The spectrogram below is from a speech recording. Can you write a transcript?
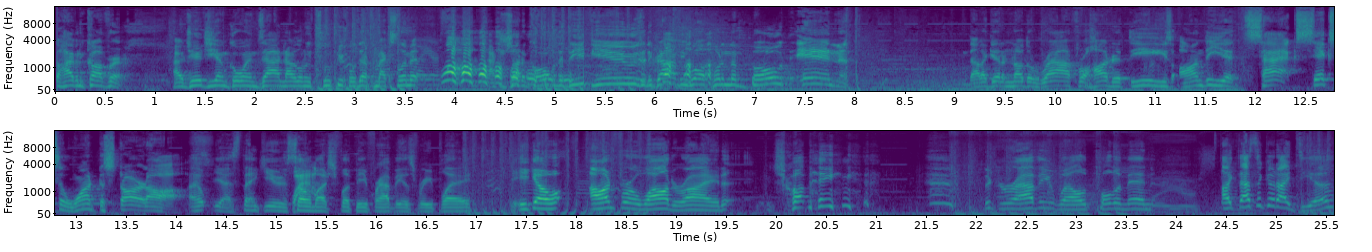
the cover. Uh, JGM going down. Now there's only two people there from Max Limit. Whoa! Actually trying to go over the defuse and the gravity well, putting them both in. That'll get another round for 100 Thieves on the attack. 6 and 1 to start off. I hope, yes, thank you so much, Flippy, for having this replay. Eco on for a wild ride, dropping the gravity well, pull them in. Like, that's a good idea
